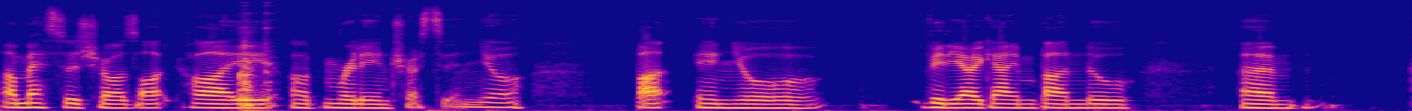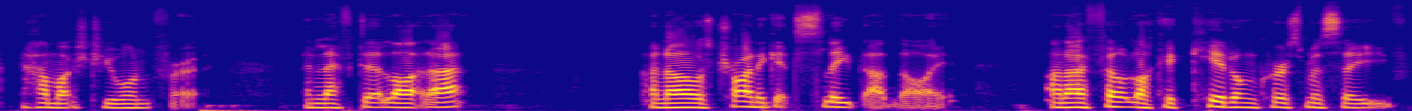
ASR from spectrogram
I messaged her. I was like, hi, I'm really interested in your, but in your video game bundle. Um, how much do you want for it? And left it like that. And I was trying to get to sleep that night, and I felt like a kid on Christmas Eve.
